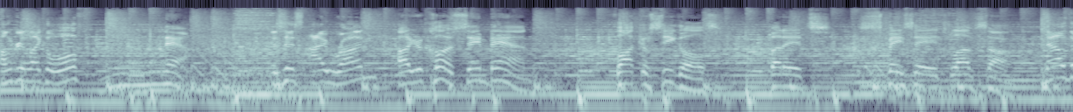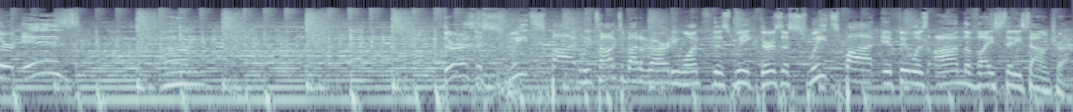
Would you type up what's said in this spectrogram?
Hungry like a wolf? Now, Is this I Run? oh, you're close. Same band, Flock of Seagulls, but it's Space Age Love Song. Now there is um, there is a sweet spot. We talked about it already once this week. There's a sweet spot if it was on the Vice City soundtrack,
